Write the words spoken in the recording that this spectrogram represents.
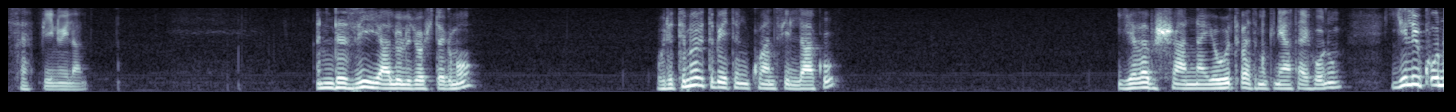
ሰፊ ነው ይላል። እንደዚህ ያሉ ልጆች ደግሞ ወደ ትምህርት ቤት እንኳን ሲላኩ የረብሻና የውጥረት ምክንያት አይሆኑም። ይልቁኑ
